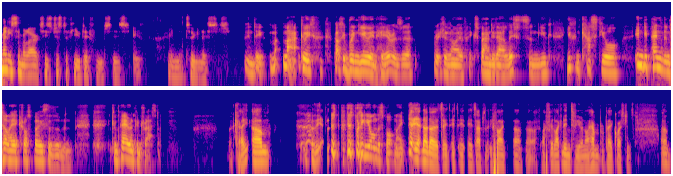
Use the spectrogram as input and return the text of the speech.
many similarities, just a few differences in the two lists. Indeed, M- Matt, could we perhaps we bring you in here as uh, Richard and I have expounded our lists, and you you can cast your independent eye across both of them and compare and contrast. Okay. Um, the, just, just, putting you on the spot, mate. Yeah, yeah, no, no, it's it, it, it's absolutely fine. Uh, I feel like an interview, and I haven't prepared questions. Um,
